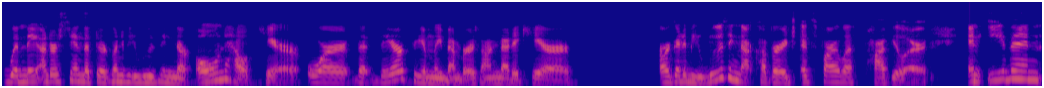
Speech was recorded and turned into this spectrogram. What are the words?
When they understand that they're going to be losing their own healthcare or that their family members on Medicare are going to be losing that coverage, it's far less popular. And even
